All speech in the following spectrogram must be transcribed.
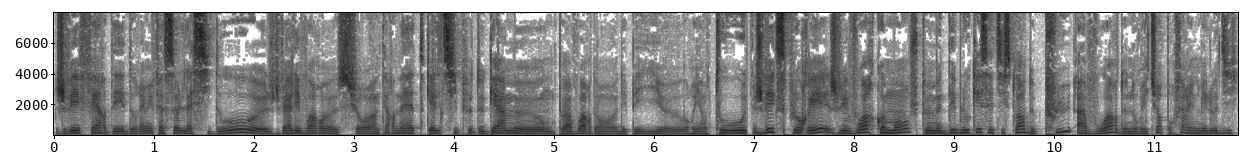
je vais faire des do ré mi fa sol la si do, euh, je vais aller voir euh, sur internet quel type de gamme euh, on peut avoir dans les pays orientaux. Je vais explorer, je vais voir comment je peux me débloquer cette histoire de plus avoir de nourriture pour faire une mélodie.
